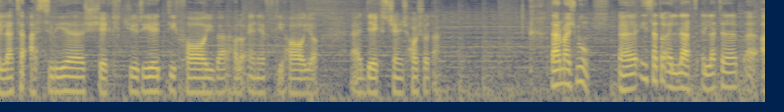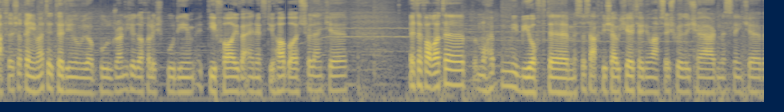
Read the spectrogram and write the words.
علت اصلی شکلگیری دیفای و حالا NFT ها یا دی اکسچنج ها شدن. در مجموع این سه تا علت علت افزایش قیمت اتریوم یا بولرانی که داخلش بودیم دیفای و NFT ها باعث شدن که اتفاقات مهمی بیفته مثل سختی شبکه اتریوم افزایش پیدا کرد مثل اینکه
